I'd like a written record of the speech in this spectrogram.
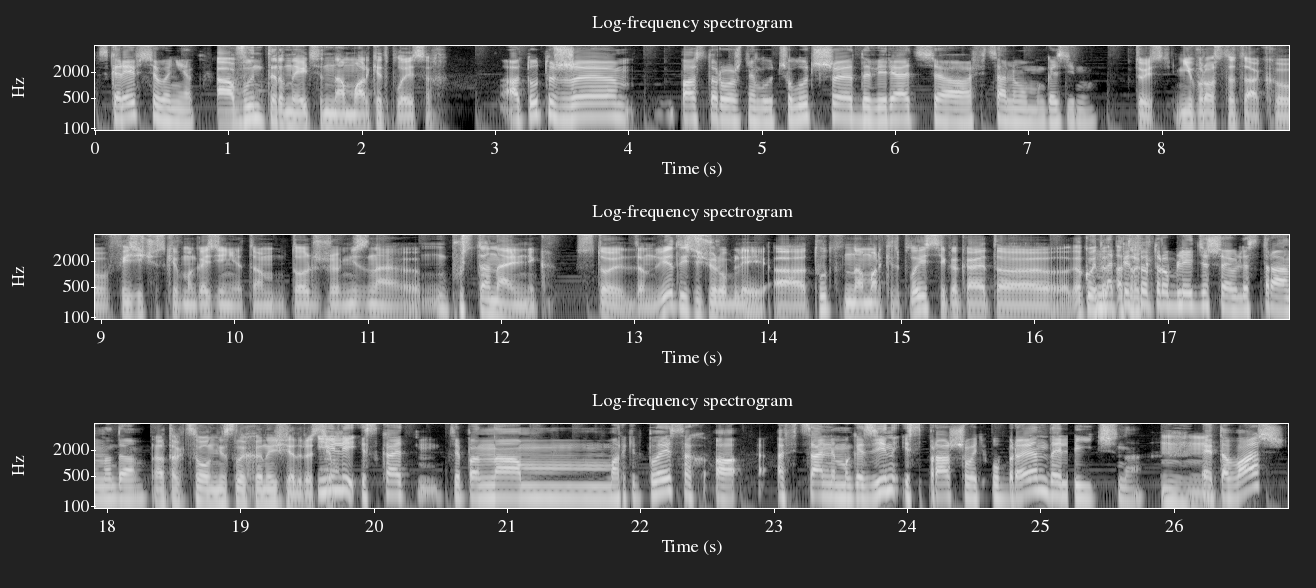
Скорее всего, нет. А в интернете, на маркетплейсах? А тут уже поосторожнее лучше. Лучше доверять а, официальному магазину. То есть не просто так э, физически в магазине, там тот же, не знаю, пусть тональник стоит там 2000 рублей, а тут на маркетплейсе какая-то какой-то На 500 рублей дешевле, странно, да. аттракцион неслыханной щедрости. Или искать, типа, на маркетплейсах а, официальный магазин и спрашивать у бренда лично, Мгм. это ваш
